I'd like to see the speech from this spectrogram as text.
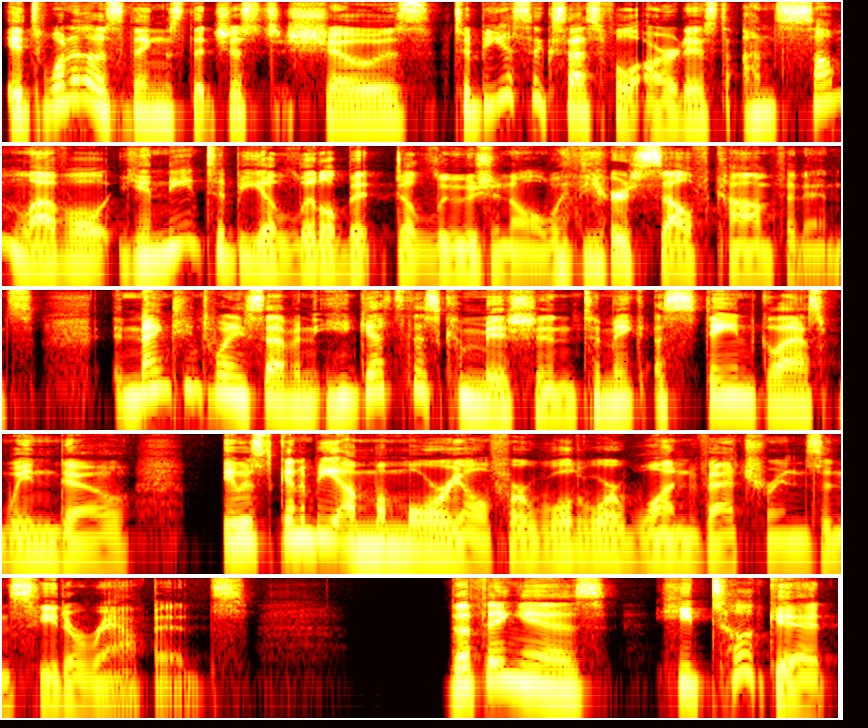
it's one of those things that just shows to be a successful artist, on some level, you need to be a little bit delusional with your self confidence. In 1927, he gets this commission to make a stained glass window it was going to be a memorial for World War I veterans in Cedar Rapids. The thing is, he took it,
